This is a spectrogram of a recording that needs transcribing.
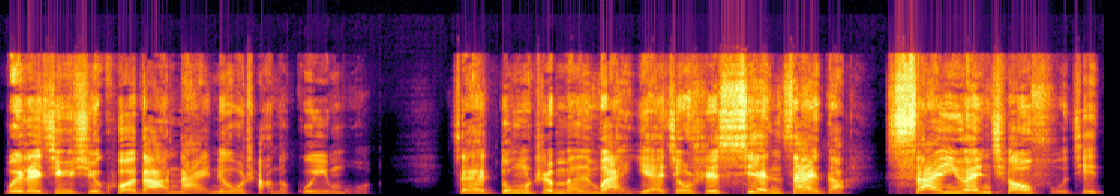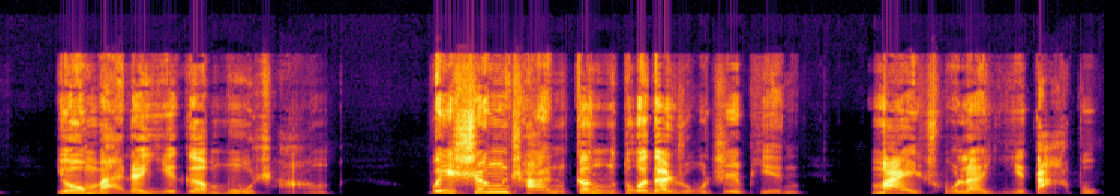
为了继续扩大奶牛场的规模，在东直门外，也就是现在的三元桥附近，又买了一个牧场，为生产更多的乳制品迈出了一大步。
